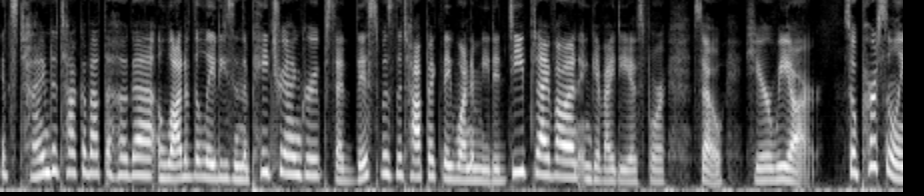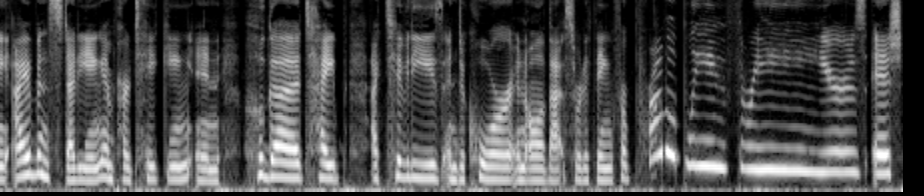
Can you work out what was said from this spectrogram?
it's time to talk about the hygge. A lot of the ladies in the Patreon group said this was the topic they wanted me to deep dive on and give ideas for. So here we are. So, personally, I have been studying and partaking in hygge type activities and decor and all of that sort of thing for probably three years ish.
